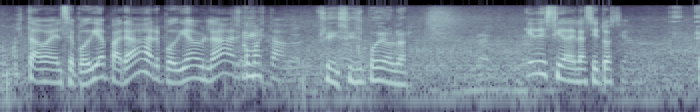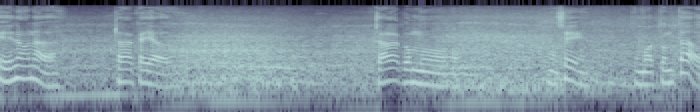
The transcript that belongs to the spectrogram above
¿Cómo estaba él? ¿Se podía parar? ¿Podía hablar? ¿Cómo estaba? Sí, sí, se podía hablar. ¿Qué decía de la situación? Eh, no, nada. Estaba callado. Estaba como, no sé, como atontado.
